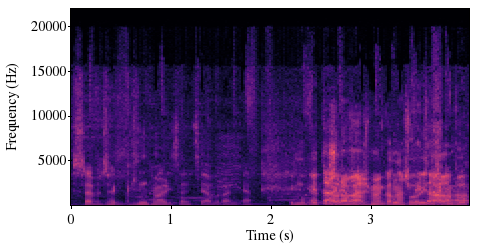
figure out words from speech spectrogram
szef Jack Green nie ma licencji na broń, nie? I mówi Ja tak, też Dobra, weźmy go na mówi szpital. tak po,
